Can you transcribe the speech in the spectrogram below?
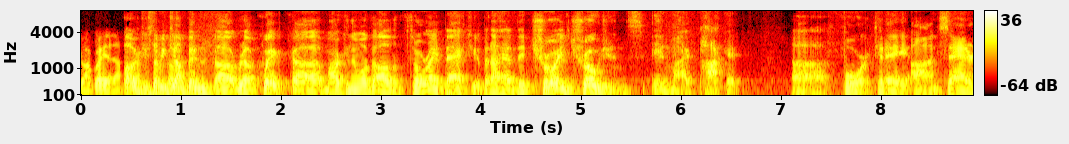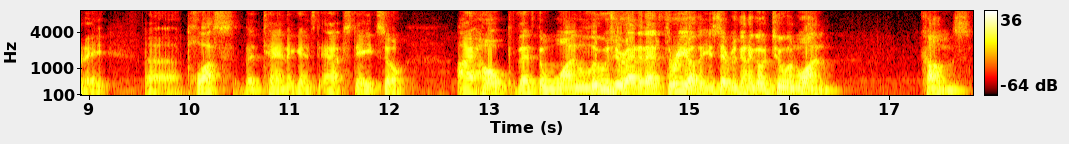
Oh, go ahead. I'm oh, sorry. just let me go jump in uh, real quick, uh, Marc, and then we'll, I'll throw right back to you. But I have the Troy Trojans in my pocket uh, for today on Saturday, uh, plus the 10 against App State. So I hope that the one loser out of that trio that you said was going to go two and one comes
